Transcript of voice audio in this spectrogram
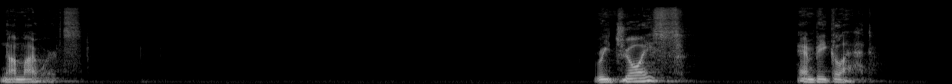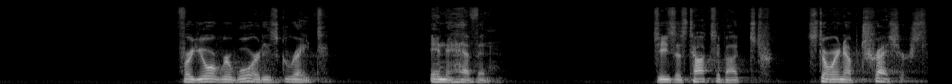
Not my words. Rejoice and be glad, for your reward is great in heaven. Jesus talks about storing up treasures.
